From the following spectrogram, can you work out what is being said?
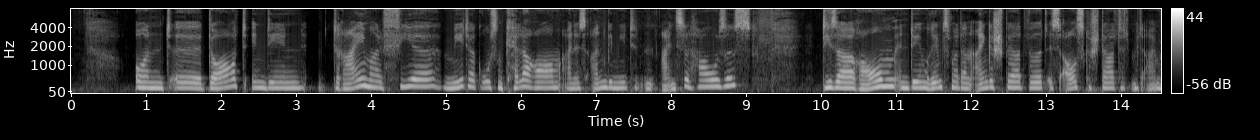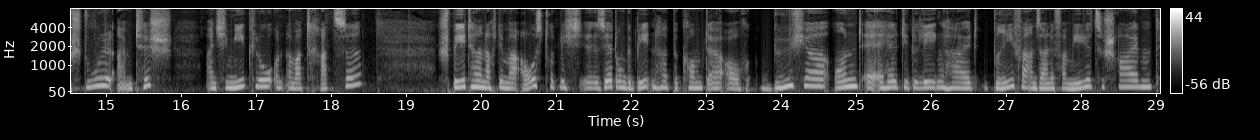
und äh, dort in den drei mal vier Meter großen Kellerraum eines angemieteten Einzelhauses dieser Raum, in dem Remsmar dann eingesperrt wird, ist ausgestattet mit einem Stuhl, einem Tisch, ein Chemieklo und einer Matratze. Später, nachdem er ausdrücklich äh, sehr darum gebeten hat, bekommt er auch Bücher und er erhält die Gelegenheit, Briefe an seine Familie zu schreiben.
